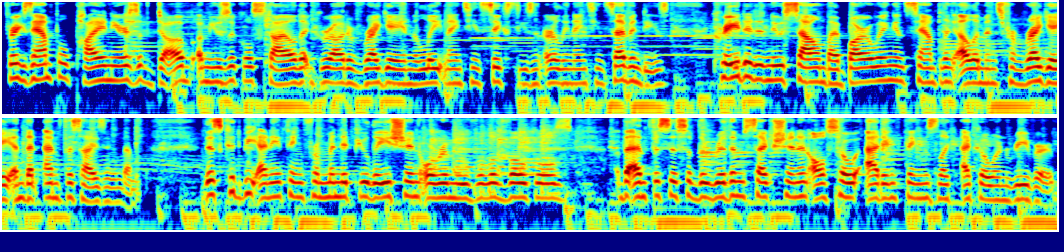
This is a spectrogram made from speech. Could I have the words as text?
For example, pioneers of dub, a musical style that grew out of reggae in the late 1960s and early 1970s, created a new sound by borrowing and sampling elements from reggae and then emphasizing them. This could be anything from manipulation or removal of vocals, the emphasis of the rhythm section, and also adding things like echo and reverb.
